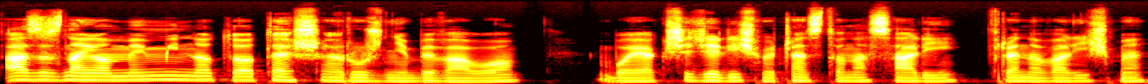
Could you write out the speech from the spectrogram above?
A ze znajomymi, no to też różnie bywało, bo jak siedzieliśmy często na sali, trenowaliśmy,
